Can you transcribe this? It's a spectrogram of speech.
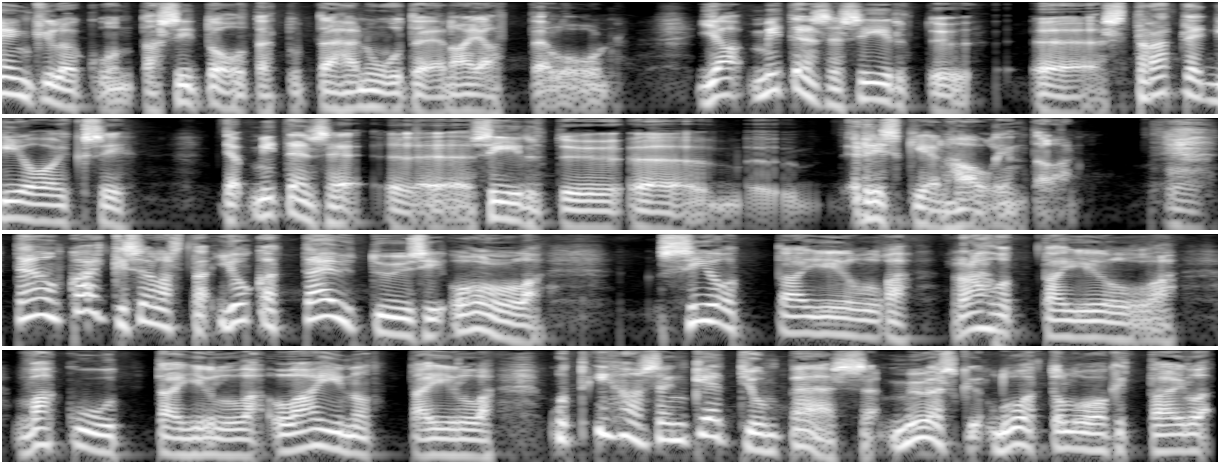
henkilökunta sitoutettu tähän uuteen ajatteluun – ja miten se siirtyy strategioiksi ja miten se siirtyy riskien hallintaan. Mm. Tämä on kaikki sellaista, joka täytyisi olla sijoittajilla, rahoittajilla, vakuuttajilla, lainottajilla, mutta ihan sen ketjun päässä, myöskin luottoluokittajilla,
